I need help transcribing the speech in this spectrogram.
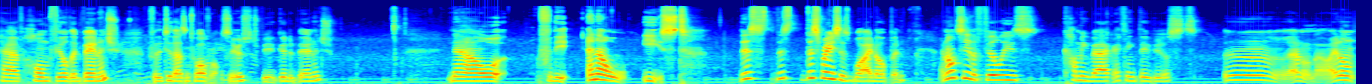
have home field advantage for the 2012 World Series, which would be a good advantage. Now, for the NL East, this this this race is wide open. I don't see the Phillies coming back. I think they've just uh, I don't know. I don't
